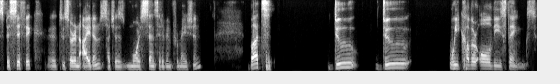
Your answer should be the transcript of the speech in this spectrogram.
specific uh, to certain items, such as more sensitive information. But do, do we cover all these things?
